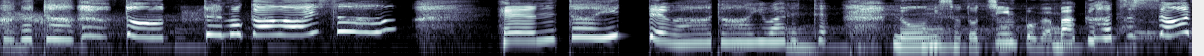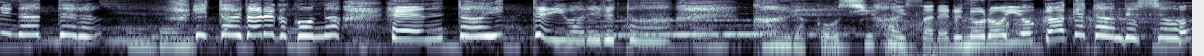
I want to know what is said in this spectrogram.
あなた、とってもかわいそう。変態ってワードを言われて、脳みそとチンポが爆発しそうになってる。一体誰がこんな変態って言われると、快楽を支配される呪いをかけたんでしょう。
